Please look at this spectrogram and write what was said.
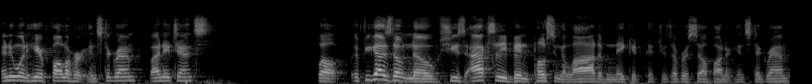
Anyone here follow her Instagram by any chance? Well, if you guys don't know, she's actually been posting a lot of naked pictures of herself on her Instagram.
